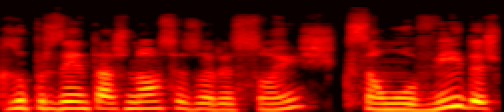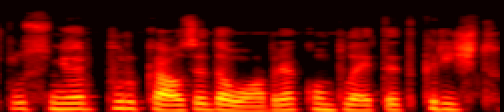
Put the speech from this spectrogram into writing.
representa as nossas orações que são ouvidas pelo Senhor por causa da obra completa de Cristo.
